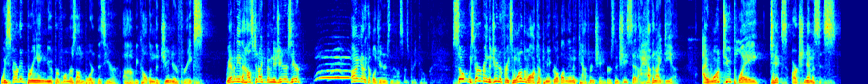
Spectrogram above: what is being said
We started bringing new performers on board this year. Uh, we call them the Junior Freaks. We have any in the house tonight? Do we have any juniors here? Oh, I got a couple of juniors in the house. That's pretty cool. So we started bringing the Junior Freaks, and one of them walked up to me, a girl by the name of Catherine Chambers, and she said, I have an idea. I want to play Tick's arch nemesis.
